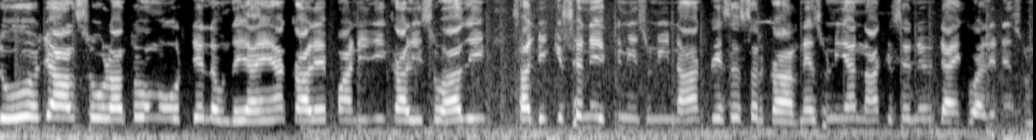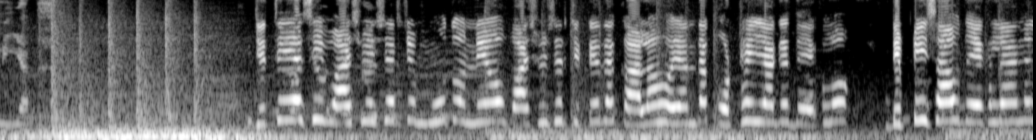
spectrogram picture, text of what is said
2016 ਤੋਂ ਮੋਰਚੇ ਲਾਉਂਦੇ ਆਏ ਆ ਕਾਲੇ ਪਾਣੀ ਦੀ ਕਾਲੀ ਸਵਾਹ ਦੀ। ਸਾਡੀ ਕਿਸੇ ਨੇ ਇੱਕ ਨਹੀਂ ਸੁਣੀ ਨਾ ਕਿਸੇ ਸਰਕਾਰ ਨੇ ਸੁਣੀਆਂ ਨਾ ਕਿਸੇ ਨੇ ਟੈਂਕ ਵਾਲੇ ਨੇ ਸੁਣੀਆਂ ਜਿੱਥੇ ਅਸੀਂ ਵਾਸ਼ਵੇਸ਼ਰ 'ਚ ਮੂੰਹ ਧੋਨੇ ਆ ਉਹ ਵਾਸ਼ਵੇਸ਼ਰ ਚਿੱਟੇ ਦਾ ਕਾਲਾ ਹੋ ਜਾਂਦਾ ਕੋਠੇ ਜਾ ਕੇ ਦੇਖ ਲਓ ਡਿਪਟੀ ਸਾਹਿਬ ਦੇਖ ਲੈਣ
